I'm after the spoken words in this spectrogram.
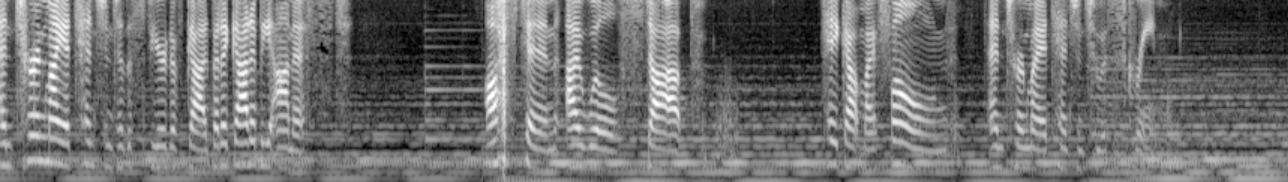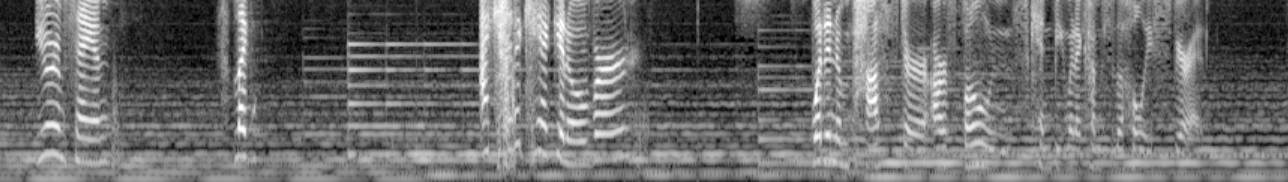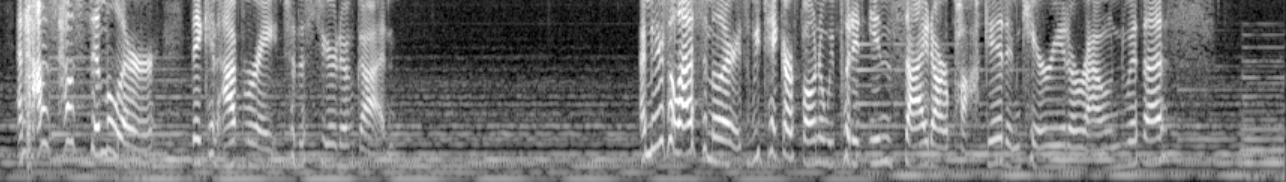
and turn my attention to the Spirit of God. But I gotta be honest. Often I will stop, take out my phone, and turn my attention to a screen. You know what I'm saying? Like, I kind of can't get over what an imposter our phones can be when it comes to the Holy Spirit. And how, how similar they can operate to the Spirit of God. I mean, there's a lot of similarities. We take our phone and we put it inside our pocket and carry it around with us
